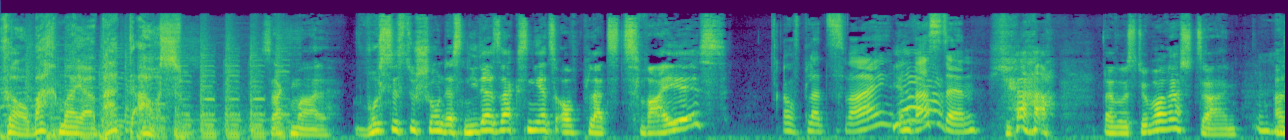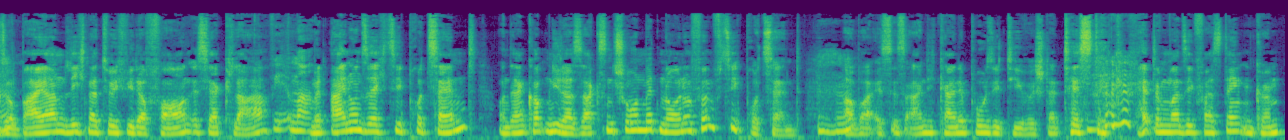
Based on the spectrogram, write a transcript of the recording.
Frau Wachmeier packt aus. Sag mal, wusstest du schon, dass Niedersachsen jetzt auf Platz 2 ist? Auf Platz 2? Ja. In was denn? Ja, da wirst du überrascht sein. Also Bayern liegt natürlich wieder vorn, ist ja klar. Wie immer. Mit 61 Prozent und dann kommt Niedersachsen schon mit 59 Prozent. Aber es ist eigentlich keine positive Statistik, hätte man sich fast denken können.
